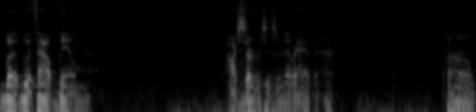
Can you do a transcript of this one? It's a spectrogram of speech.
But without them, our services will never happen. Um,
